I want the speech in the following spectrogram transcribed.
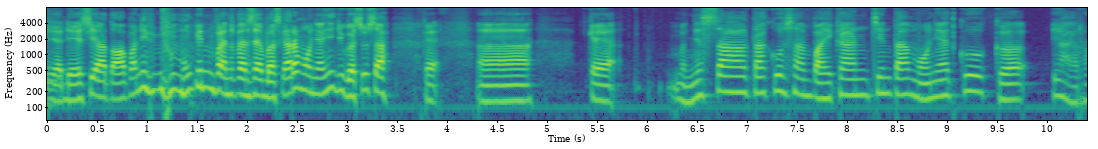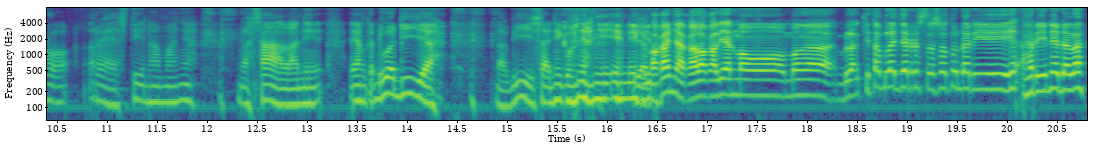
ya Desi atau apa nih? Mungkin fans-fans saya sekarang mau nyanyi juga susah. Kayak eh kayak menyesal takku sampaikan cinta monyetku ke ya Ro Resti namanya. Nggak salah nih. Yang kedua dia. Nggak bisa nih gue nyanyiin nih Ya gitu. makanya kalau kalian mau menge- bela- kita belajar sesuatu dari hari ini adalah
